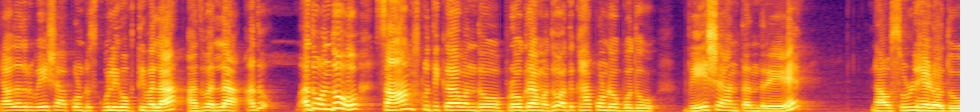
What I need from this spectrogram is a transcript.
ಯಾವುದಾದ್ರೂ ವೇಷ ಹಾಕ್ಕೊಂಡು ಸ್ಕೂಲಿಗೆ ಹೋಗ್ತೀವಲ್ಲ, ಅದು ಅಲ್ಲ. ಅದು ಅದು ಒಂದು ಸಾಂಸ್ಕೃತಿಕ ಒಂದು ಪ್ರೋಗ್ರಾಮ್ ಅದು, ಅದಕ್ಕೆ ಹಾಕ್ಕೊಂಡು ಹೋಗ್ಬೋದು. ವೇಷ ಅಂತಂದರೆ ನಾವು ಸುಳ್ಳು ಹೇಳೋದು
